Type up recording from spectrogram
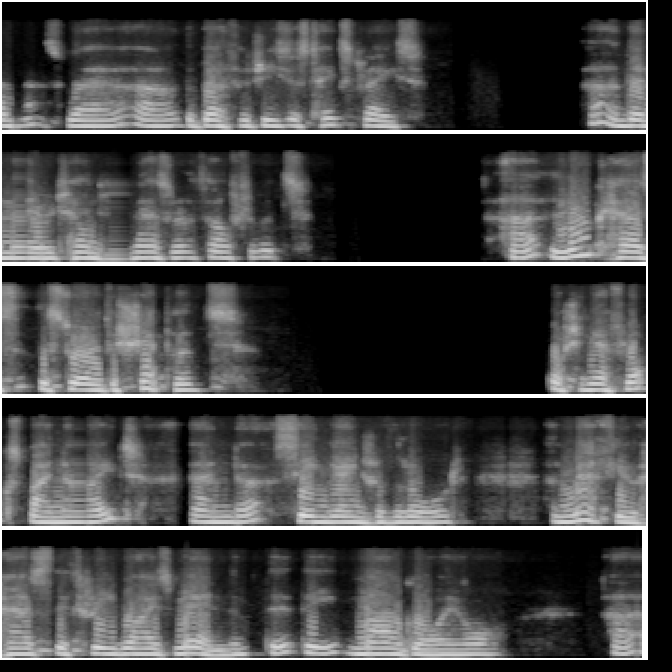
and that's where uh, the birth of Jesus takes place and then they return to Nazareth afterwards. Uh, Luke has the story of the shepherds watching their flocks by night and uh, seeing the angel of the Lord. And Matthew has the three wise men, the, the, the Magi or uh,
